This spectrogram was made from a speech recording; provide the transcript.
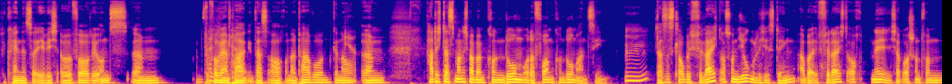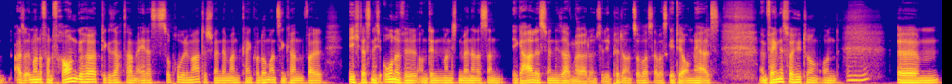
wir kennen es so ewig, aber bevor wir uns, ähm, bevor wir ein Paar, das auch und ein Paar wurden, genau, Ja. ähm, hatte ich das manchmal beim Kondom oder vor dem Kondom anziehen. Mhm. Das ist, glaube ich, vielleicht auch so ein jugendliches Ding, aber vielleicht auch, nee, ich habe auch schon von, also immer nur von Frauen gehört, die gesagt haben, ey, das ist so problematisch, wenn der Mann kein Kondom anziehen kann, weil ich das nicht ohne will und den manchen Männern das dann egal ist, wenn die sagen, naja, dann nimmst du die Pille und sowas, aber es geht ja um mehr als Empfängnisverhütung und ähm,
